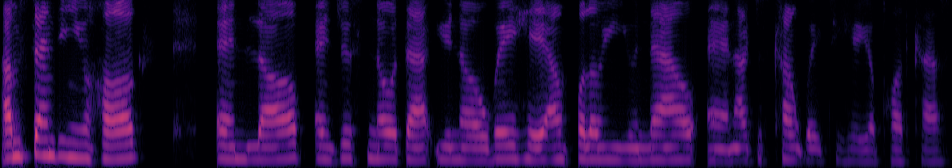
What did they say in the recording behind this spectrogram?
I'm sending you hugs and love, and just know that, you know, we're here. I'm following you now, and I just can't wait to hear your podcast.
